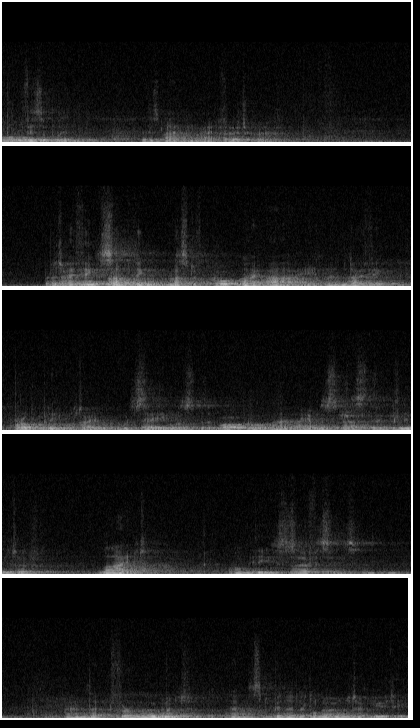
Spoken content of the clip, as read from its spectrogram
all visible in this black and white photograph. But I think something must have caught my eye, and I think probably what I would say was that what caught my eye was just the glint of light on these surfaces. And that for a moment there must have been a little moment of beauty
